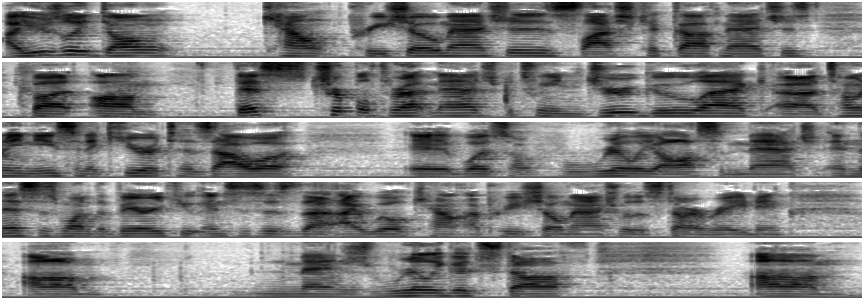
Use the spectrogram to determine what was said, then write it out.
I usually don't count pre-show matches slash kickoff matches, but um, this triple threat match between Drew Gulak, uh, Tony Nese, and Akira Tozawa, it was a really awesome match, and this is one of the very few instances that I will count a pre-show match with a star rating. Um, man, just really good stuff. Um,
